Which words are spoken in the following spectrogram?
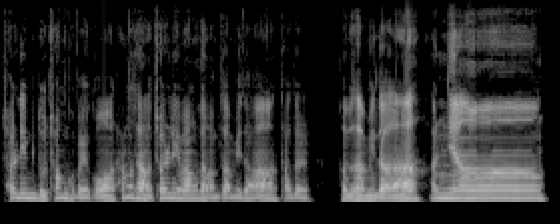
철님도 1,900원. 항상 철님 항상 감사합니다. 다들 감사합니다. 안녕.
